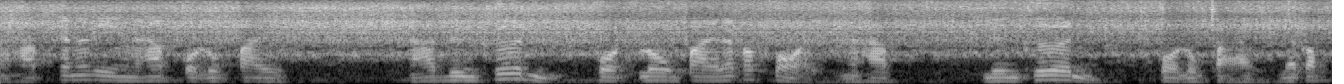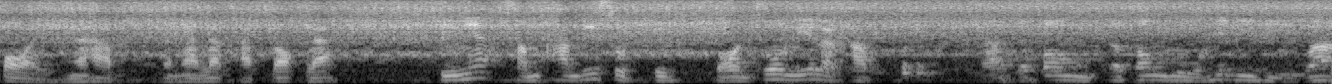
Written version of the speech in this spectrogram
นะครับแค่นั้นเองนะครับ กดลงไป นะดึงขึ้นกดลงไปแล้วก็ปล่อยนะครับ ดึงขึ้นกดลงไปแล้วก็ปล่อยนะครับอย่างนั้นแหละครับล็อกแล้วทีเนี้ยสำคัญที่สุดคือตอนช่วงนี้แหละครับนะจะต้องจะต้องดูให้ดีๆว่า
